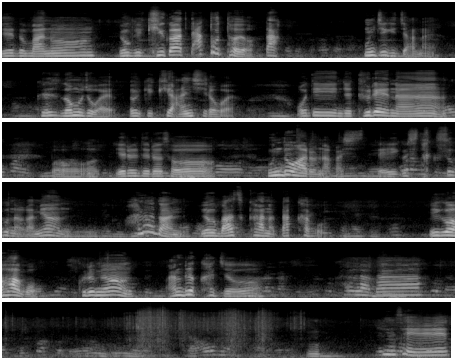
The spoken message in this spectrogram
얘도 만 원. 여기 귀가 딱 붙어요. 딱. 움직이지 않아요. 그래서 너무 좋아요. 여기 귀 안 시려워요. 어디 이제 들에나 뭐 예를 들어서 운동하러 나가실 때 이거 싹 쓰고 나가면 하나도 안 여기 마스크 하나 딱 하고 이거 하고 그러면 완벽하죠. 컬러가 음, 흰색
